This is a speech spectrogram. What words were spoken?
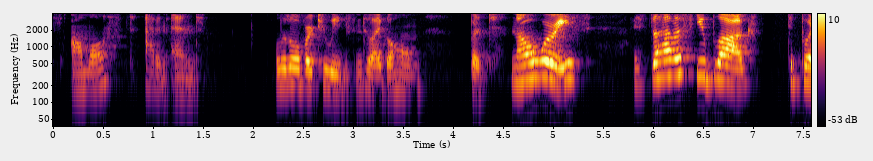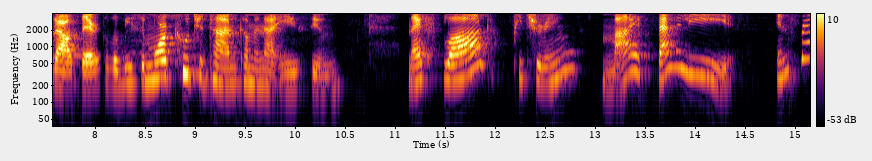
is almost at an end. A little over two weeks until I go home. But no worries, I still have a few blogs to put out there, so there'll be some more Kucha time coming at you soon. Next blog featuring my family in France.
